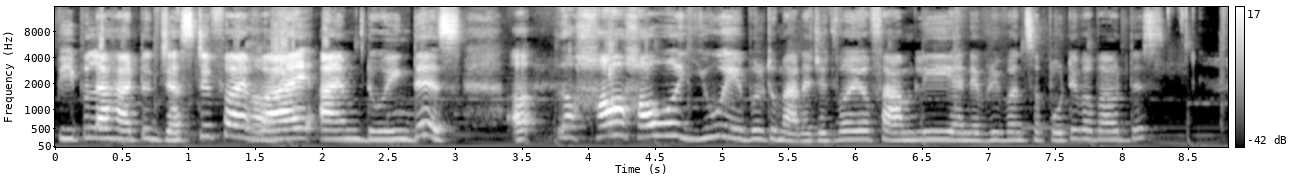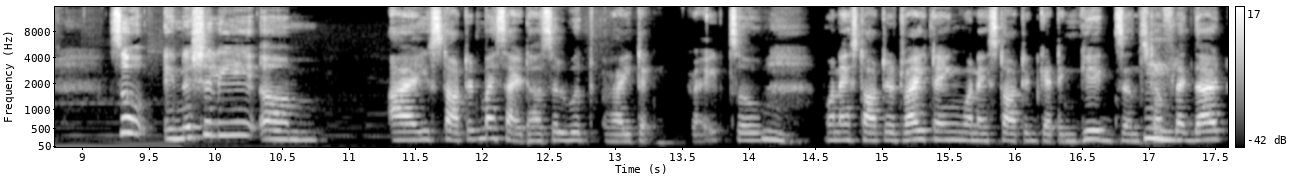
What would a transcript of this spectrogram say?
people I had to justify why I'm doing this. Uh, how how are you able to manage it? Were your family and everyone supportive about this? So initially, um, I started my side hustle with writing, right? So when I started writing, when I started getting gigs and stuff like that,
